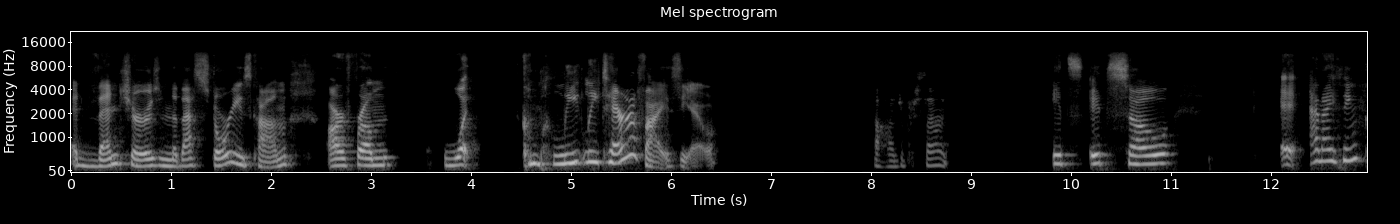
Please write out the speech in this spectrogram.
adventures and the best stories come are from what completely terrifies you. A hundred percent. It's it's so and I think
